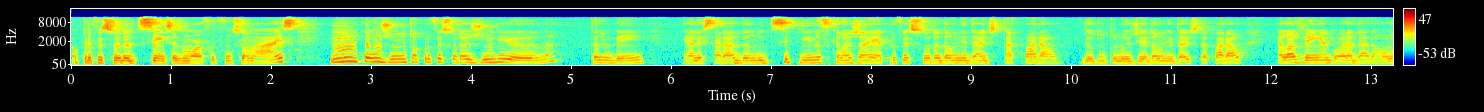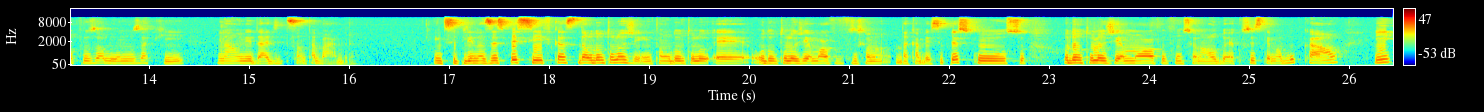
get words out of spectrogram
a professora de ciências morfofuncionais e, em conjunto, a professora Juliana também. Ela estará dando disciplinas que ela já é professora da unidade taquaral, de odontologia da unidade taquaral. Ela vem agora dar aula para os alunos aqui na unidade de Santa Bárbara, em disciplinas específicas da odontologia. Então, odontolo, é, odontologia morfofuncional da cabeça e pescoço, odontologia morfofuncional do ecossistema bucal e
